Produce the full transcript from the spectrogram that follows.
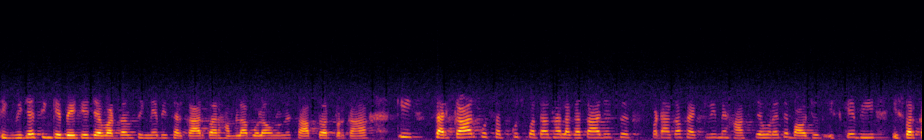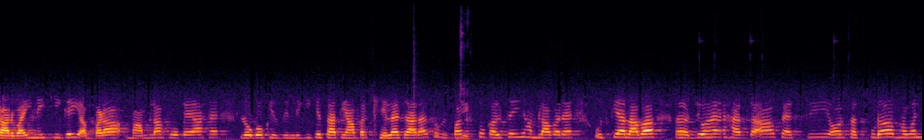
दिग्विजय सिंह के बेटे जयवर्धन सिंह ने भी सरकार पर हमला बोला। उन्होंने साफ़ तौर पर कहा कि सरकार को सब कुछ पता था। लगातार इस पटाखा फैक्ट्री में हादसे हो रहे थे बावजूद इसके भी इस पर कार्रवाई नहीं की गई। अब बड़ा मामला हो गया है लोगों की ज़िंदगी के साथ यहाँ पर खेला जा रहा है। तो विपक्ष तो कल से ही हमलावर है। उसके अलावा जो है हरदा फैक्ट्री और सतपुड़ा भवन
